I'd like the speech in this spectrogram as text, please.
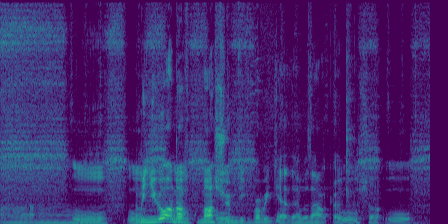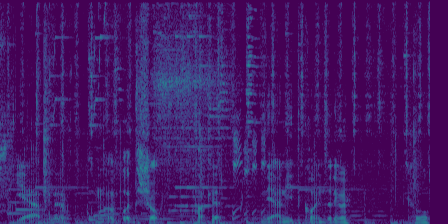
Uh, ooh. I mean, you got enough mushrooms. You can probably get there without going to the shop. oof. Yeah, I'm gonna, I'm gonna avoid the shop. Fuck it. Yeah, I need the coins anyway. Cool.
